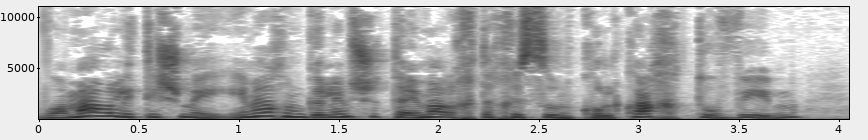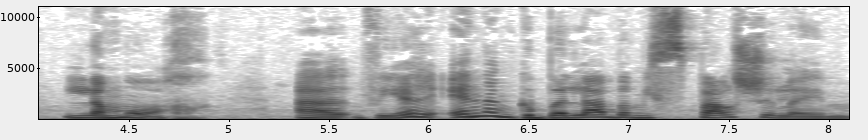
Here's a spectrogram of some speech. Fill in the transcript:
והוא אמר לי, תשמעי, אם אנחנו מגלים שתאי מערכת החיסון כל כך טובים למוח, אה, ואין הגבלה במספר שלהם,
